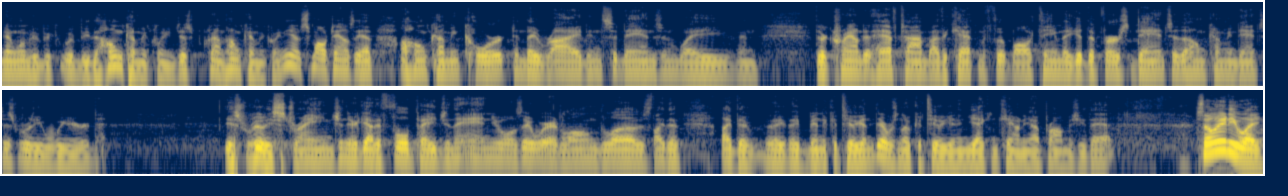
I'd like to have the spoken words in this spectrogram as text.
young woman who would be the homecoming queen, just crowned homecoming queen. You know, small towns, they have a homecoming court and they ride in sedans and wave and they're crowned at halftime by the captain of the football team. They get the first dance of the homecoming dance. It's really weird. It's really strange. And they've got a full page in the annuals. They wear long gloves like, they've, like they've, they've been to cotillion. There was no cotillion in Yadkin County, I promise you that. So, anyway,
